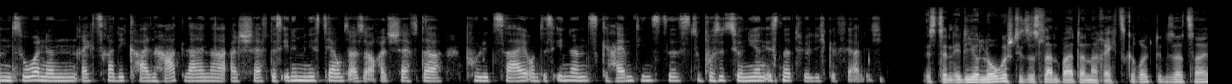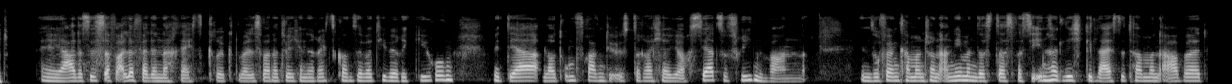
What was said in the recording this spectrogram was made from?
Und so einen rechtsradikalen Hardliner als Chef des Innenministeriums, also auch als Chef der Polizei und des Inlandsgeheimdienstes zu positionieren, ist natürlich gefährlich. Ist denn ideologisch dieses Land weiter nach rechts gerückt in dieser Zeit? Ja, das ist auf alle Fälle nach rechts gerückt, weil es war natürlich eine rechtskonservative Regierung, mit der laut Umfragen die Österreicher ja auch sehr zufrieden waren. Insofern kann man schon annehmen, dass das, was sie inhaltlich geleistet haben an Arbeit,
